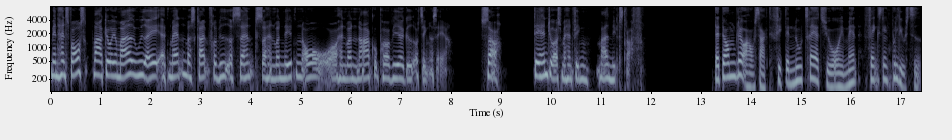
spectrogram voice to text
Men hans forsvar gjorde jo meget ud af, at manden var skræmt fra hvid og sand, så han var 19 år, og han var narkopåvirket og ting og sager. Så det endte jo også med, at han fik en meget mild straf. Da dommen blev afsagt, fik den nu 23-årige mand fængsel på livstid.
